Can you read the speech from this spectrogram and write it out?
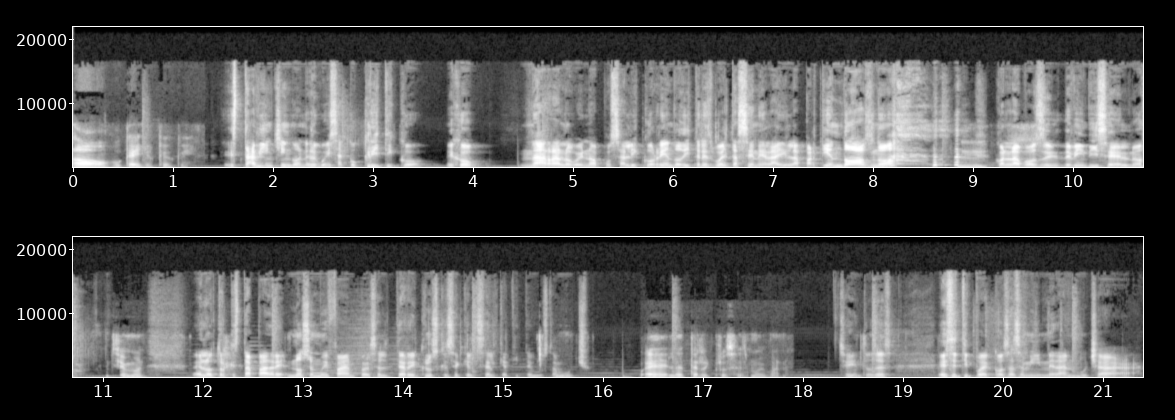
Oh, ok, ok, ok. Está bien chingón, el güey sacó crítico, dijo, nárralo, güey, no, pues salí corriendo, di tres vueltas en el aire y la partí en dos, ¿no? con la voz de, Vin Diesel, ¿no? Simón. El otro que está padre, no soy muy fan, pero es el Terry Cruz, que sé que es el que a ti te gusta mucho. El de Terry Cruz es muy bueno. Entonces, ese tipo de cosas a mí me dan mucha...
